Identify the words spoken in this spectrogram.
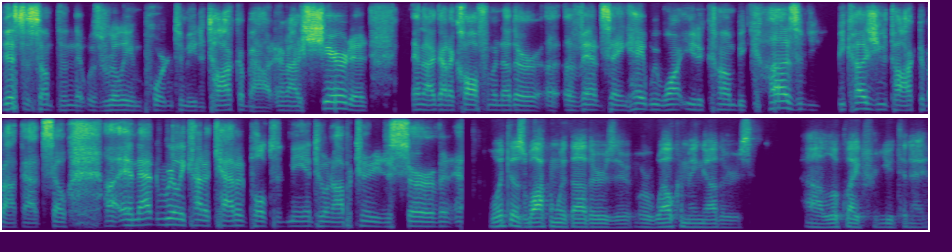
this is something that was really important to me to talk about. And i shared it and i got a call from another uh, event saying hey we want you to come because of because you talked about that. So uh, and that really kind of catapulted me into an opportunity to serve and, what does walking with others or, or welcoming others uh, look like for you today?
